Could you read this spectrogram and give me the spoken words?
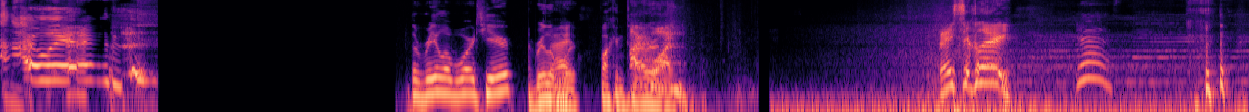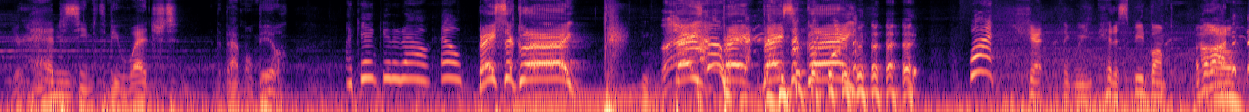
I win. The real award here. The real All right. award. is Fucking Tyler. I won! Basically. Yeah. Your head mm. seems to be wedged in the Batmobile. I can't get it out. Help. Basically. Ah! Bas- ba- basically. what? Shit! I think we hit a speed bump. Hold on.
